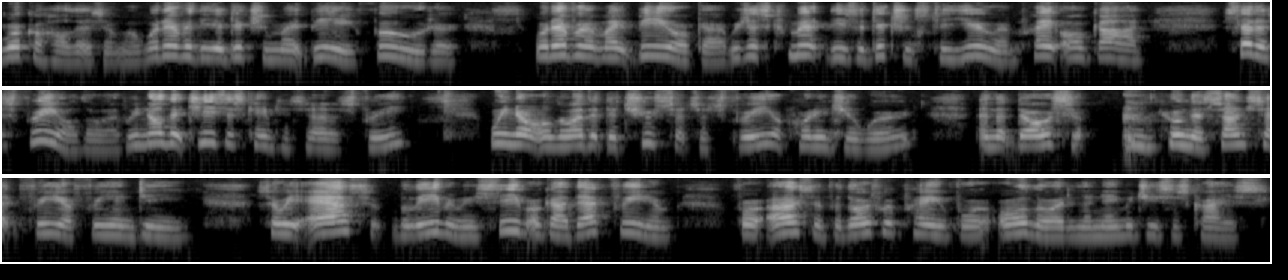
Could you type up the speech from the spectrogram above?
workaholism or whatever the addiction might be, food or whatever it might be, O God. We just commit these addictions to you and pray, O God, set us free, O Lord. We know that Jesus came to set us free. We know, O Lord, that the truth sets us free according to your word, and that those whom the Son set free are free indeed. So we ask, believe, and receive, O God, that freedom for us and for those we're praying for, O Lord, in the name of Jesus Christ.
